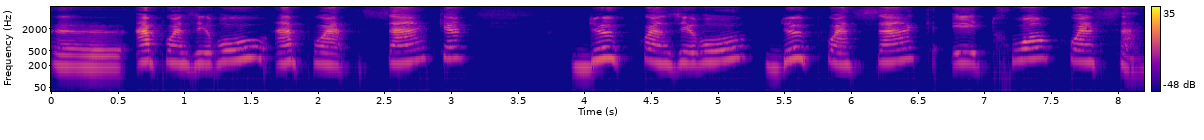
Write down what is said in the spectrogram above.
1.0, 1.5, 2.0, 2.5 et 3.5.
